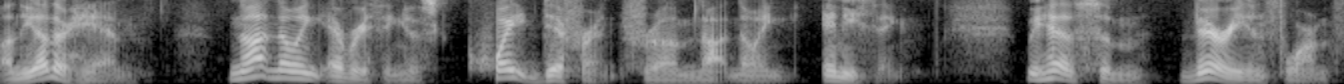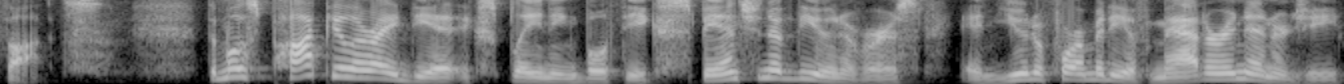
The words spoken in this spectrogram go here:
On the other hand, not knowing everything is quite different from not knowing anything. We have some very informed thoughts. The most popular idea explaining both the expansion of the universe and uniformity of matter and energy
